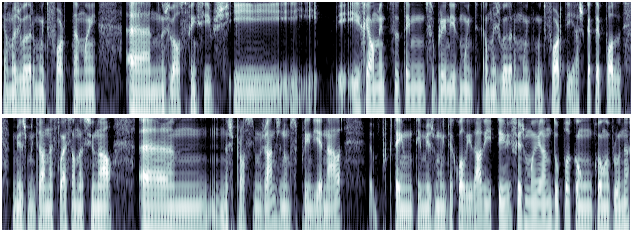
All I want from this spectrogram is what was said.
é uma jogadora muito forte também nos duelos defensivos e, e, realmente tem-me surpreendido muito. É uma jogadora muito, muito forte e acho que até pode mesmo entrar na seleção nacional um, nos próximos anos. Não me surpreendia nada, porque tem, tem mesmo muita qualidade e tem, fez uma grande dupla com, com a Bruna.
